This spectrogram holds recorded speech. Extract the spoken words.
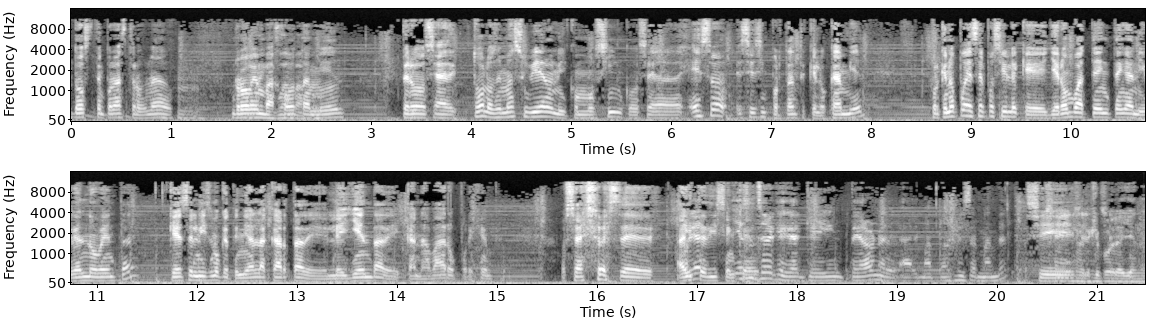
dos temporadas tronado. Mm. Robin bajó. también. Pero, o sea, todos los demás subieron y como cinco, o sea, eso sí es importante que lo cambien. Porque no puede ser posible que Jerome Boateng tenga nivel 90, que es el mismo que tenía la carta de leyenda de Canavaro, por ejemplo. O sea, eso es... eh, ahí Oiga, te dicen ¿y que... es en serio que, que integraron el, al Matas Luis Hernández? Sí, El equipo de leyenda.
